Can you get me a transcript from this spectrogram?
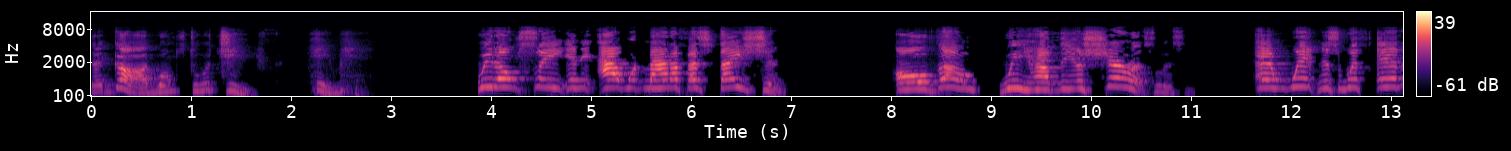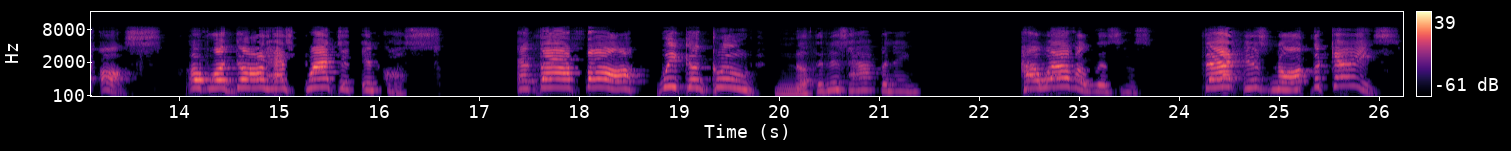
that God wants to achieve. Amen. We don't see any outward manifestation, although we have the assurance, listen, and witness within us of what God has planted in us. And therefore, we conclude nothing is happening. However, listeners, that is not the case.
